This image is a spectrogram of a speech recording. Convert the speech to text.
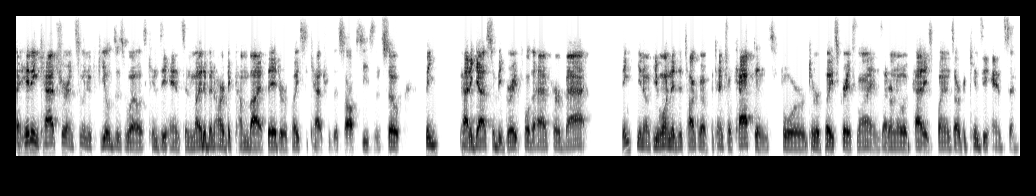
A hitting catcher and someone who fields as well as Kinzie Hansen might have been hard to come by if they had to replace the catcher this offseason. So I think Patty Gasso would be grateful to have her back I think you know if you wanted to talk about potential captains for to replace Grace Lyons, I don't know what Patty's plans are, but Kinzie Hansen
